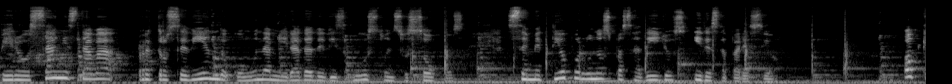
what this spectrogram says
Pero Sam estaba retrocediendo con una mirada de disgusto en sus ojos. Se metió por unos pasadillos y desapareció. Ok,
